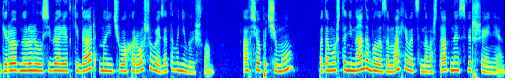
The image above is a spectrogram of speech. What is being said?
Герой обнаружил у себя редкий дар, но ничего хорошего из этого не вышло. А все почему? Потому что не надо было замахиваться на масштабное свершение.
